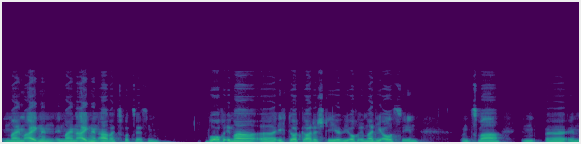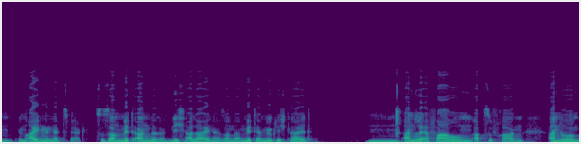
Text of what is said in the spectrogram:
in, meinem eigenen, in meinen eigenen Arbeitsprozessen, wo auch immer äh, ich dort gerade stehe, wie auch immer die aussehen, und zwar in, äh, im, im eigenen Netzwerk, zusammen mit anderen, nicht alleine, sondern mit der Möglichkeit, mh, hm, andere Erfahrungen abzufragen, andere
